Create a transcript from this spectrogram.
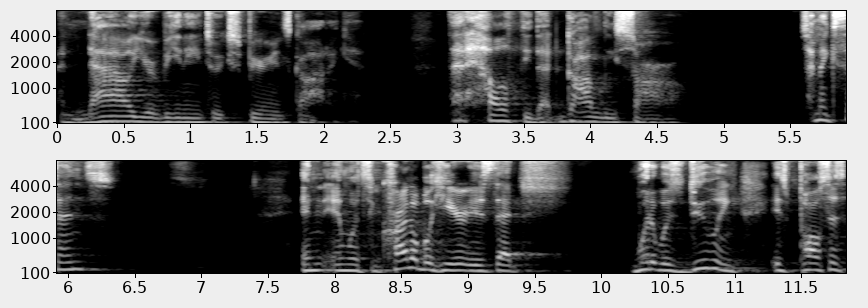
And now you're beginning to experience God again. That healthy, that godly sorrow. Does that make sense? And, and what's incredible here is that what it was doing is Paul says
